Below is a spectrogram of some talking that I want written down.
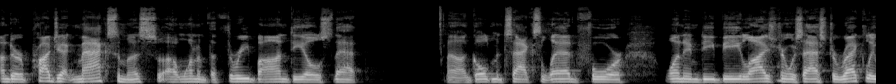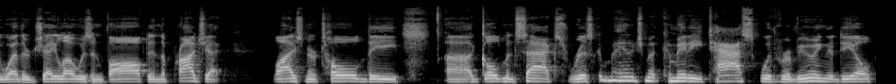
under Project Maximus, uh, one of the three bond deals that uh, Goldman Sachs led for 1MDB. Leissner was asked directly whether Jho Low was involved in the project. Leissner told the uh, Goldman Sachs Risk Management Committee tasked with reviewing the deal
